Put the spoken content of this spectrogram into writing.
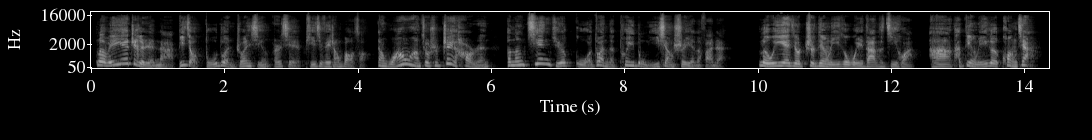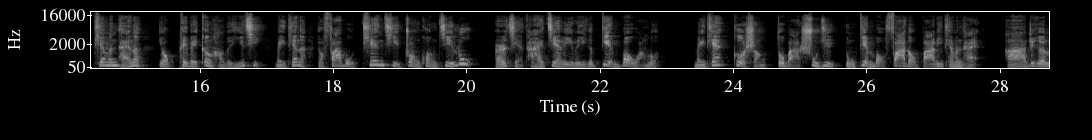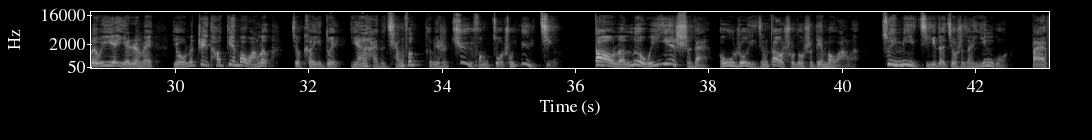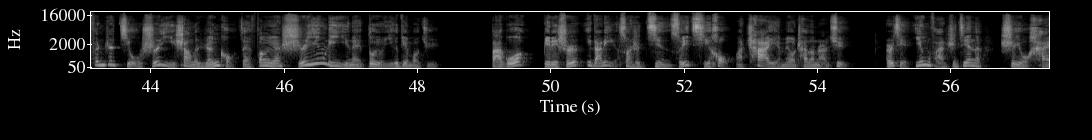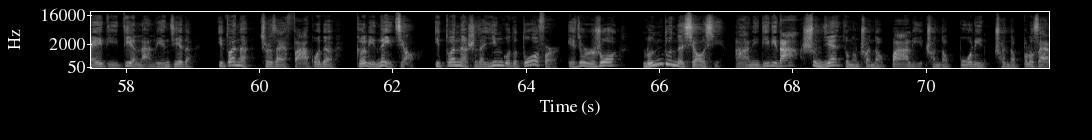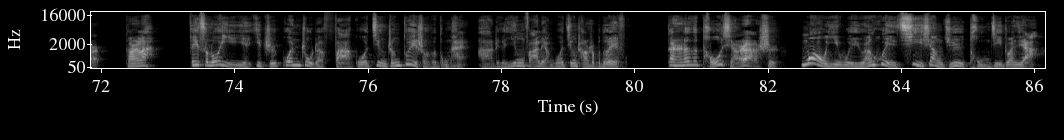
勒维耶这个人呐，比较独断专行，而且脾气非常暴躁。但往往就是这号人，他能坚决果断地推动一项事业的发展。勒维耶就制定了一个伟大的计划啊，他定了一个框架：天文台呢要配备更好的仪器，每天呢要发布天气状况记录，而且他还建立了一个电报网络，每天各省都把数据用电报发到巴黎天文台啊。这个勒维耶也认为。有了这套电报网络，就可以对沿海的强风，特别是飓风做出预警。到了勒维耶时代，欧洲已经到处都是电报网了，最密集的就是在英国，百分之九十以上的人口在方圆十英里以内都有一个电报局。法国、比利时、意大利算是紧随其后啊，差也没有差到哪儿去。而且英法之间呢是有海底电缆连接的。一端呢就是在法国的格里内角，一端呢是在英国的多佛。也就是说，伦敦的消息啊，你滴滴答，瞬间就能传到巴黎，传到柏林，传到布鲁塞尔。当然啦，菲茨罗伊也一直关注着法国竞争对手的动态啊。这个英法两国经常是不对付，但是他的头衔啊是贸易委员会气象局统计专家。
